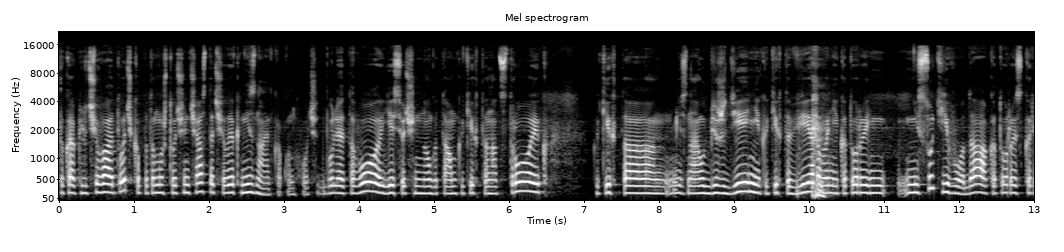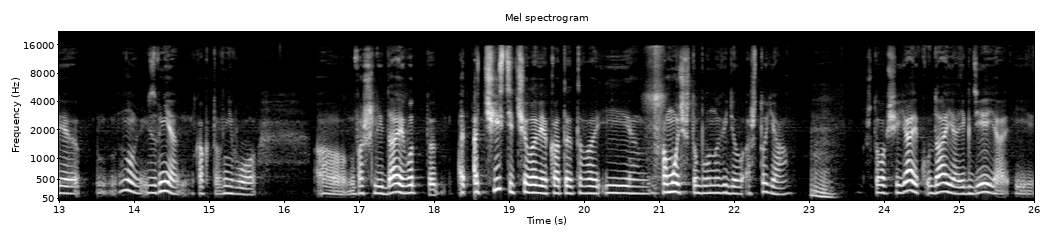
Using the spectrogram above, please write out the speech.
такая ключевая точка, потому что очень часто человек не знает, как он хочет. Более того, есть очень много там каких-то надстроек, каких-то, не знаю, убеждений, каких-то верований, которые не суть его, да, а которые скорее ну, извне как-то в него э, вошли, да, и вот очистить человека от этого и помочь, чтобы он увидел, а что я, mm. что вообще я, и куда я, и где я, и,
